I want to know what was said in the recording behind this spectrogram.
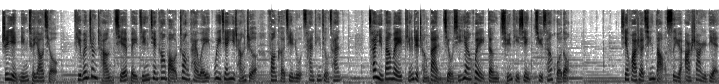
指引明确要求，体温正常且北京健康宝状态为未见异常者方可进入餐厅就餐。餐饮单位停止承办酒席宴会等群体性聚餐活动。新华社青岛四月二十二日电，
